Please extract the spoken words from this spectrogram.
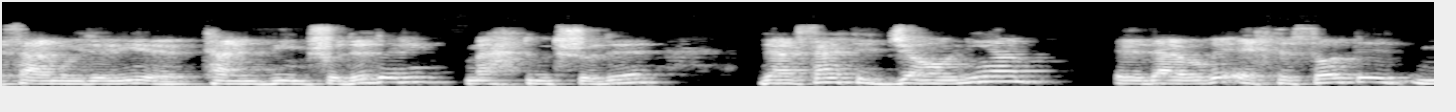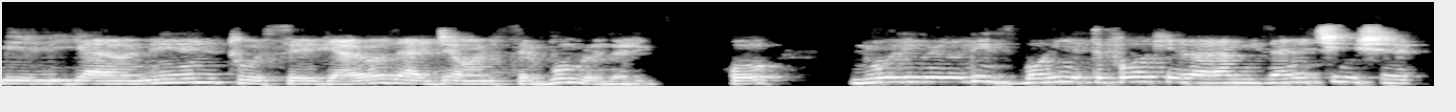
سرمایداری تنظیم شده داریم محدود شده. در سطح جهانی هم در واقع اقتصاد ملیگرانه توسعه در جهان سوم رو داریم. خب نولیبرالیسم با این اتفاقی که رقم می‌زنه چی میشه؟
